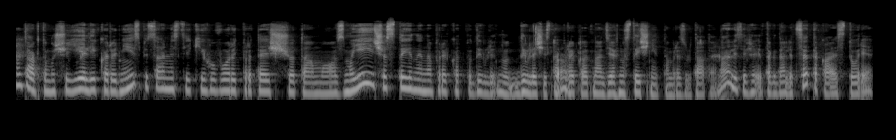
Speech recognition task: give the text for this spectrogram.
Ну так, тому що є лікар однієї спеціальності, який говорить про те, що там з моєї частини, наприклад, подивлю, ну, дивлячись, Так. наприклад, на діагностичні там результати аналізів і так далі, це така історія.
